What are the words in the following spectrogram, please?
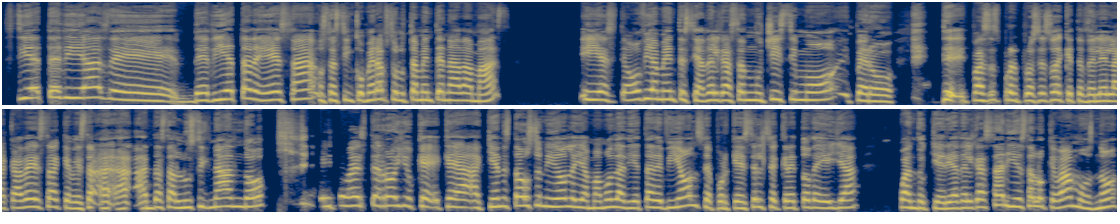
Siete días de, de dieta de esa, o sea, sin comer absolutamente nada más y este, obviamente se adelgazan muchísimo, pero te pasas por el proceso de que te duele la cabeza, que ves, andas alucinando y todo este rollo que, que aquí en Estados Unidos le llamamos la dieta de Beyoncé, porque es el secreto de ella cuando quiere adelgazar y es a lo que vamos, ¿no?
